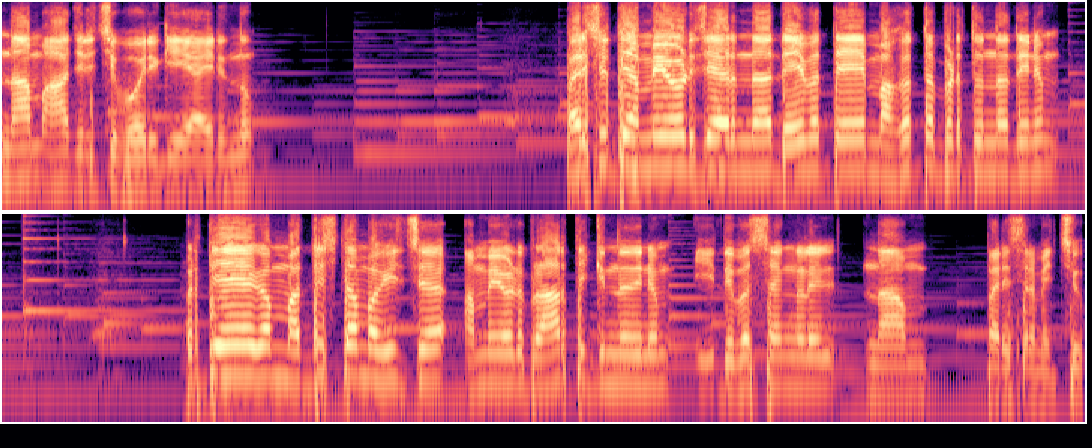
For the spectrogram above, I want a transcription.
നാം ആചരിച്ചു പോരുകയായിരുന്നു. പരിശുദ്ധ അമ്മയോട് ചേർന്ന് ദൈവത്തെ മഹത്വപ്പെടുത്തുന്നതിനും പ്രത്യേകം മധ്യസ്ഥം വഹിച്ച് അമ്മയോട് പ്രാർത്ഥിക്കുന്നതിനും ഈ ദിവസങ്ങളിൽ നാം പരിശ്രമിച്ചു.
